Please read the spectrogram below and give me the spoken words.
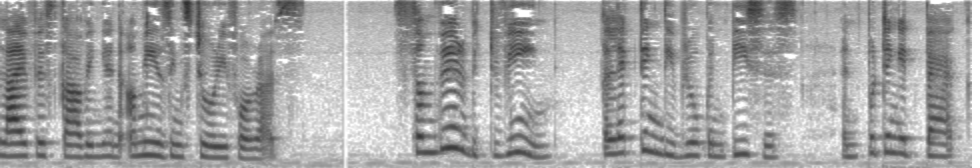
life is carving an amazing story for us. Somewhere between collecting the broken pieces and putting it back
